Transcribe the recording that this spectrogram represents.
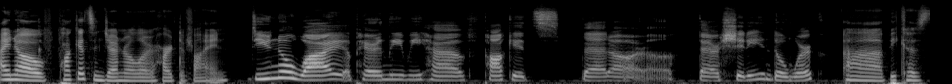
I know pockets in general are hard to find. Do you know why apparently we have pockets that are uh, that are shitty and don't work? Uh, because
